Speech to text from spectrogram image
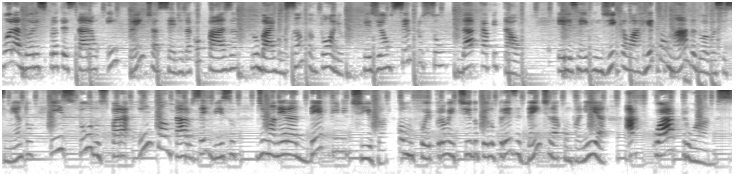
moradores protestaram em frente à sede da Copasa, no bairro Santo Antônio, região centro-sul da capital. Eles reivindicam a retomada do abastecimento e estudos para implantar o serviço de maneira definitiva, como foi prometido pelo presidente da companhia há quatro anos.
